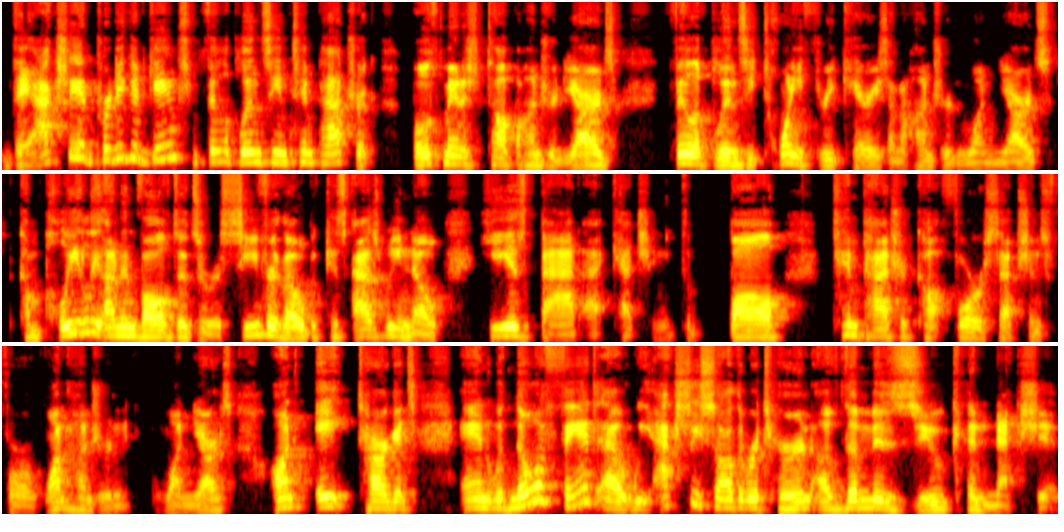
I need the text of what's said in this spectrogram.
they actually had pretty good games from Phillip Lindsay and Tim Patrick. Both managed to top 100 yards. Phillip Lindsay, 23 carries on 101 yards, completely uninvolved as a receiver, though, because as we know, he is bad at catching the ball. Tim Patrick caught four receptions for 101 yards on eight targets. And with Noah Fant out, we actually saw the return of the Mizzou connection.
